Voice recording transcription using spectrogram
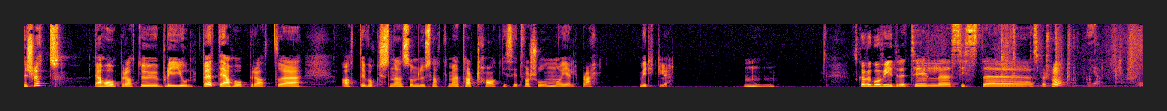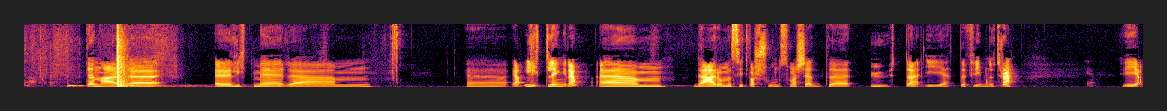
til slutt. Jeg håper at du blir hjulpet. Jeg håper at, eh, at de voksne som du snakker med, tar tak i situasjonen og hjelper deg. Virkelig. Mhm. Skal vi gå videre til uh, siste spørsmål? Ja. Denne er eh, litt mer eh, uh, Ja, litt lengre. Um, Det er om en situasjon som har skjedd ute i et friminutt, tror jeg. Ja.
